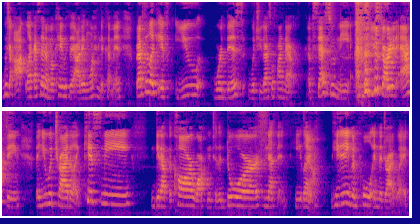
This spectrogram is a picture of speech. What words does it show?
which I like I said, I'm okay with it. I didn't want him to come in, but I feel like if you were this, which you guys will find out, obsessed with me, and you started acting, then you would try to like kiss me, get out the car, walk me to the door. Nothing. He like Yeah. He didn't even pull in the driveway,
